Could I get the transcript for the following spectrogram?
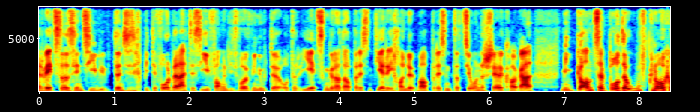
Herr Wetzel, sind Sie, können Sie sich bitte vorbereiten, Sie fangen die fünf Minuten oder jetzt gerade an präsentieren. Ich habe nicht mal eine Präsentation erstellt, gell? Mein ganzer Boden aufgenommen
